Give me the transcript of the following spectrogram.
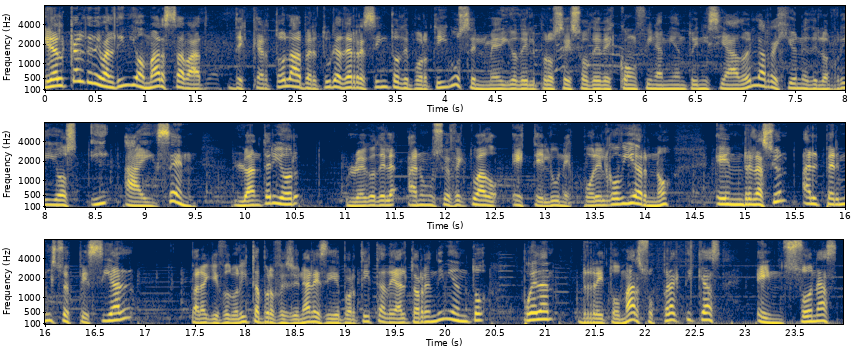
El alcalde de Valdivia, Omar Sabat, descartó la apertura de recintos deportivos en medio del proceso de desconfinamiento iniciado en las regiones de Los Ríos y Aysén. Lo anterior, luego del anuncio efectuado este lunes por el gobierno en relación al permiso especial para que futbolistas profesionales y deportistas de alto rendimiento puedan retomar sus prácticas en zonas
